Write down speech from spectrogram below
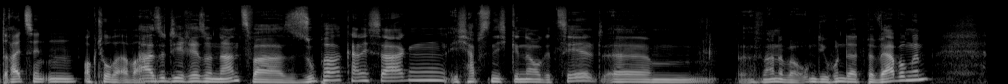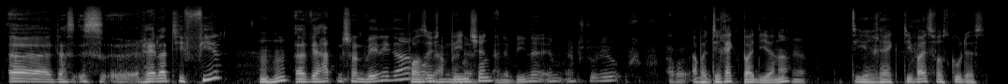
13. Oktober erwarten? Also die Resonanz war super, kann ich sagen. Ich habe es nicht genau gezählt. Ähm, es waren aber um die 100 Bewerbungen. Äh, das ist äh, relativ viel. Äh, wir hatten schon weniger. Mhm. Vorsicht, Bienchen. Eine, eine Biene im, im Studio. Aber, Aber direkt bei dir, ne? Ja. Direkt, die weiß, was gut ist.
